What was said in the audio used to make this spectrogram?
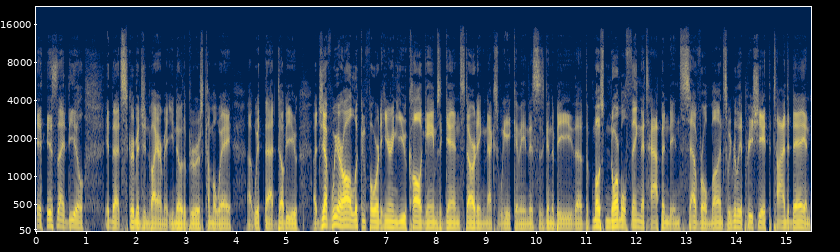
It is ideal in that scrimmage environment. You know the Brewers come away uh, with that W. Uh, Jeff, we are all looking forward to hearing you call games again starting next week. I mean, this is going to be the, the most normal thing that's happened in several months. We really appreciate the time today and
